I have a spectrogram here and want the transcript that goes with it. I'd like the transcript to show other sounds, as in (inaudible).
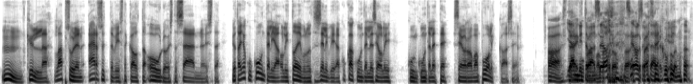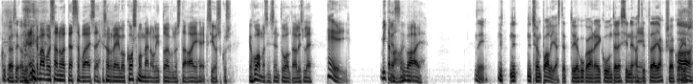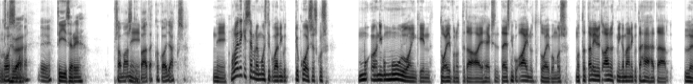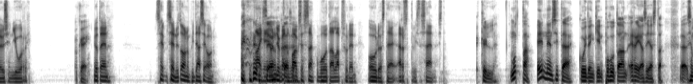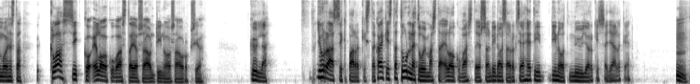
Mm, kyllä, lapsuuden ärsyttävistä kautta oudoista säännöistä, jota joku kuuntelija oli toivonut, että selviää. Kuka kuuntelija se oli, kun kuuntelette seuraavaan puolikkaaseen? Aa, sitä ei kukaan se on, odottaa, se on se pääsee kuulemaan, kuka se oli. Ehkä mä voin sanoa tässä vaiheessa, ehkä se on reilua. Cosmoman oli toivonut sitä aiheeksi joskus. Ja huomasin sen tuolta, oli sille, hei, Mikä tämä on hyvä aihe. Niin. Nyt, nyt, nyt se on paljastettu ja kukaan ei kuuntele sinne niin. asti tätä jaksoa, kun Aa, ei ole semmoista hyvää niin. teaseria. Samasti niin. päätä koko jakso. Niin. Mulla on jotenkin semmoinen muistikuva, että niin joku olisi joskus mu- niin kuin muulloinkin toivonut tätä aiheeksi. Tämä ei olisi niin kuin ainut toivomus, mutta tämä oli nyt ainut, minkä mä niin kuin tähän hätään löysin juuri. Okei. Okay. Joten se, se nyt on, mitä se on. Aihe se on, on joka tapauksessa, se. kun puhutaan lapsuuden oudoista ja ärsyttävistä säännöistä. Kyllä. Mutta ennen sitä kuitenkin puhutaan eri asiasta. Semmoisesta klassikko-elokuvasta, jossa on dinosauruksia. Kyllä. Jurassic Parkista, kaikista tunnetuimmasta elokuvasta, jossa on dinosauruksia heti dinot New Yorkissa jälkeen. Mm.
